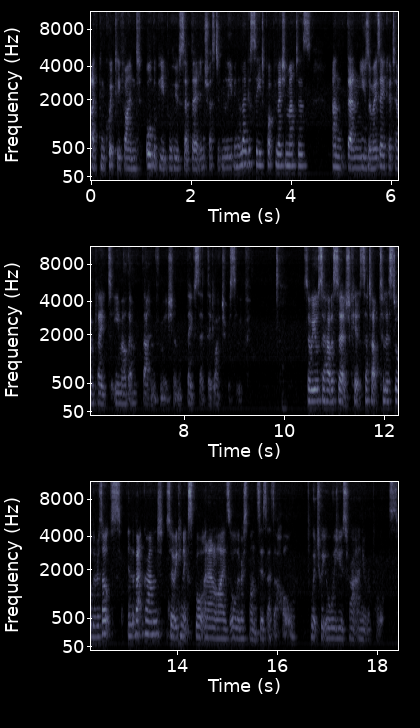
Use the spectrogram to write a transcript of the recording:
I can quickly find all the people who've said they're interested in leaving a legacy to Population Matters, and then use a Mosaico template to email them that information they've said they'd like to receive. So we also have a SearchKit set up to list all the results in the background so we can export and analyze all the responses as a whole, which we always use for our annual reports.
